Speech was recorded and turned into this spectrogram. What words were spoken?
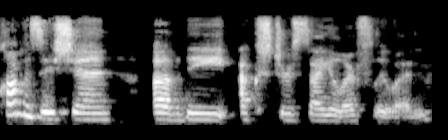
composition of the extracellular fluid.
